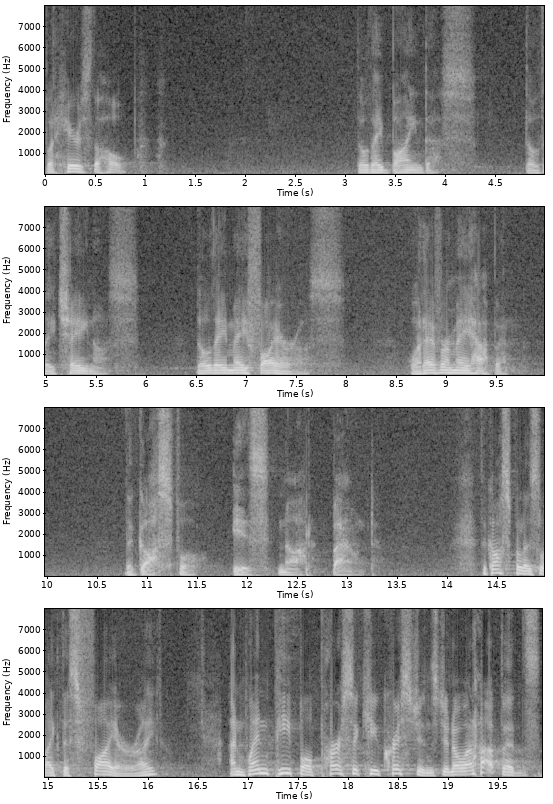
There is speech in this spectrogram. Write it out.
But here's the hope. Though they bind us, though they chain us, though they may fire us, whatever may happen, the gospel is not bound. The gospel is like this fire, right? And when people persecute Christians, do you know what happens?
